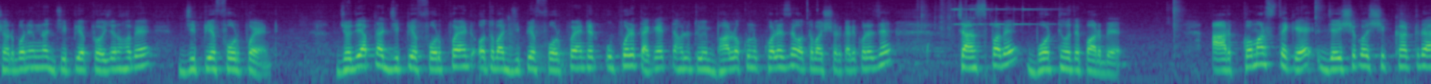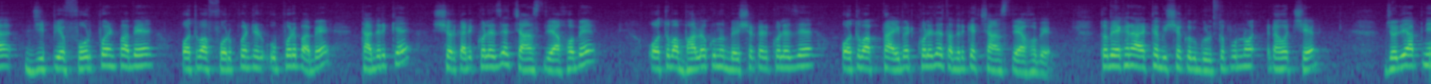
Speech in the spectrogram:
সর্বনিম্ন জিপিএ প্রয়োজন হবে, জিপিএ ফোর পয়েন্ট যদি আপনার জিপিএ ফোর পয়েন্ট অথবা জিপিএ ফোর পয়েন্টের উপরে থাকে, তাহলে তুমি ভালো কোনো কলেজে অথবা সরকারি কলেজে চান্স পাবে, ভর্তি হতে পারবে। আর কমার্স থেকে যেই সকল শিক্ষার্থীরা জিপিএ ফোর পয়েন্ট পাবে অথবা ফোর পয়েন্টের উপরে পাবে, তাদেরকে সরকারি কলেজে চান্স দেওয়া হবে। অথবা ভালো কোনো বেসরকারি কলেজে অথবা প্রাইভেট কলেজে তাদেরকে চান্স দেওয়া হবে। তবে এখানে আরেকটা বিষয় খুব গুরুত্বপূর্ণ, এটা হচ্ছে যদি আপনি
